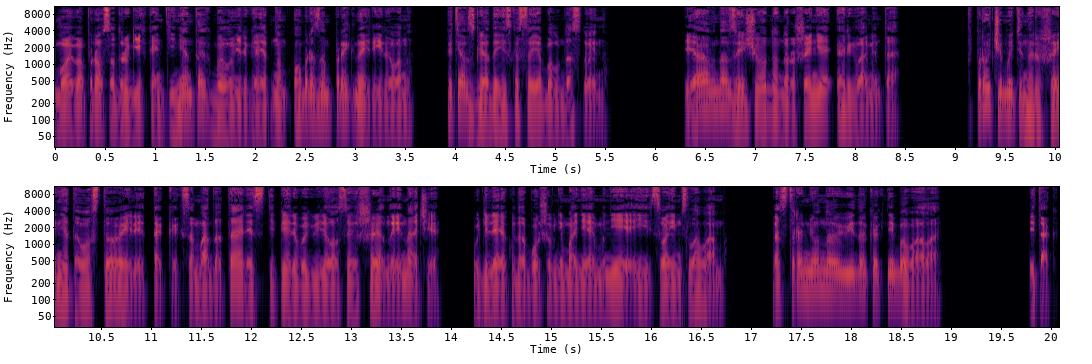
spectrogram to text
Мой вопрос о других континентах был великолепным образом проигнорирован, хотя взгляда искоса я был достоин. Явно за еще одно нарушение регламента. Впрочем, эти нарушения того стоили, так как сама Датарис теперь выглядела совершенно иначе, уделяя куда больше внимания мне и своим словам. Отстраненного вида как не бывало. Итак,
